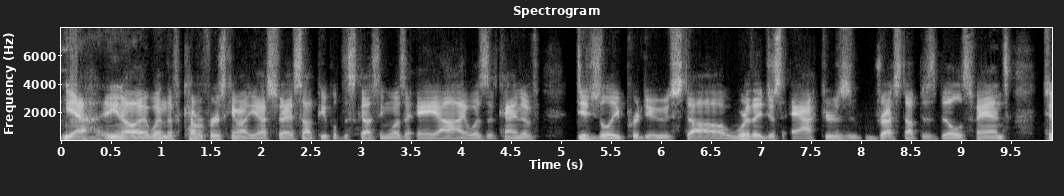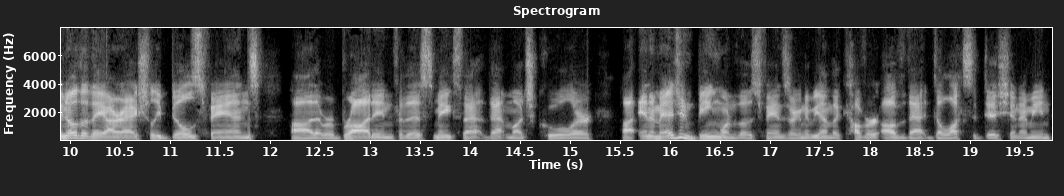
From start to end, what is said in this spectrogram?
Yeah, you know, when the cover first came out yesterday, I saw people discussing was it AI? Was it kind of digitally produced? Uh, were they just actors dressed up as Bills fans? To know that they are actually Bills fans uh, that were brought in for this makes that that much cooler. Uh, and imagine being one of those fans that are going to be on the cover of that deluxe edition. I mean,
